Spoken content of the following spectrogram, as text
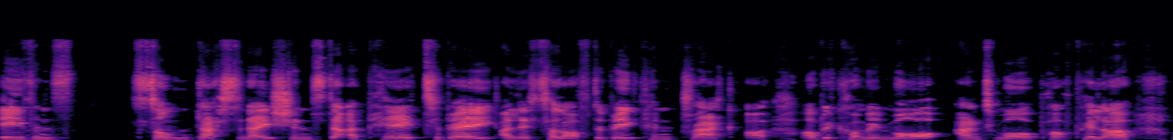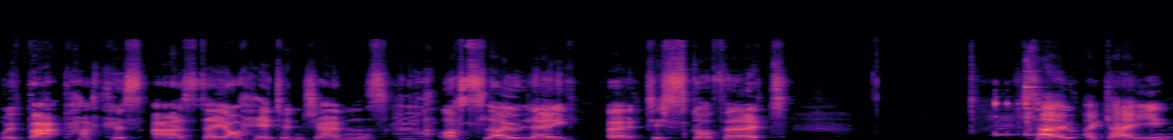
even some destinations that appear to be a little off the beacon track are, are, becoming more and more popular with backpackers as they are hidden gems are slowly uh, discovered. So again,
